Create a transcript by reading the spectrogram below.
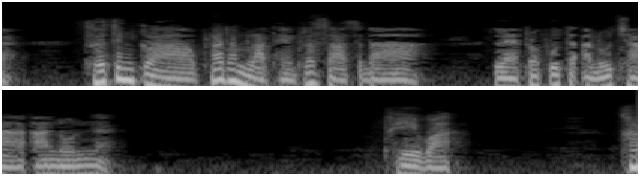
ล่ะ เธอจึงกล่าวพระดำรัสแห่งพระศาสดา และพระพุทธอนุชาอานนท์น่ะ เทวะ ข้า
